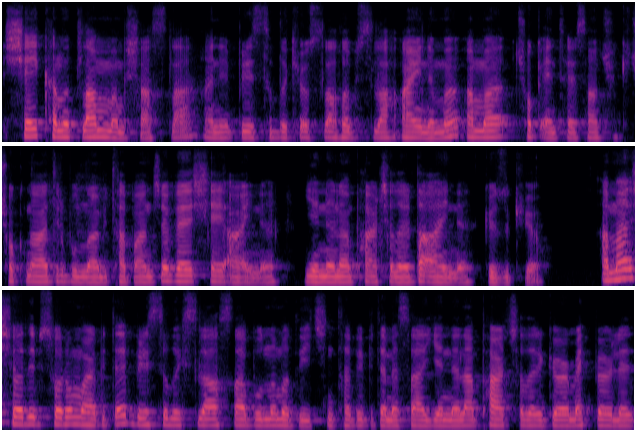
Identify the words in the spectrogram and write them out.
Şey kanıtlanmamış asla. Hani Bristol'daki o silahla bu silah aynı mı? Ama çok enteresan çünkü çok nadir bulunan bir tabanca ve şey aynı. Yenilenen parçaları da aynı gözüküyor. Ama şöyle bir sorun var bir de. Bristol'daki silah asla bulunamadığı için tabii bir de mesela yenilenen parçaları görmek böyle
